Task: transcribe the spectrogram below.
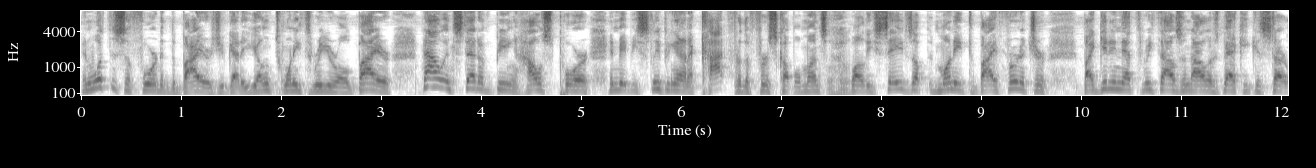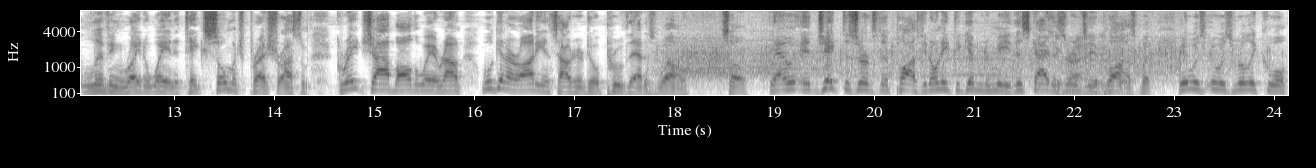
and what this afforded the buyers. You've got a young 23 year old buyer. Now, instead of being house poor and maybe sleeping on a cot for the first couple months mm-hmm. while he saves up money to buy furniture, by getting that $3,000 back, he can start living right away. And it takes so much pressure off him. Great job all the way around. We'll get our audience out here to approve that as well. So yeah, it, Jake deserves the applause. You don't need to give him to me. This guy deserves the applause, but it was, it was really cool.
